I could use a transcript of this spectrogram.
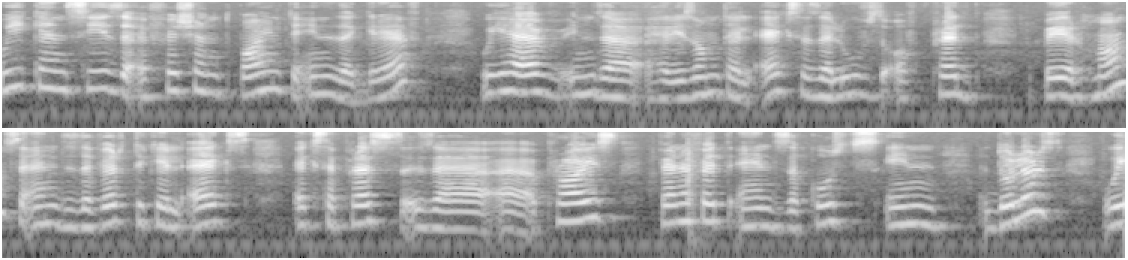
we can see the efficient point in the graph. We have in the horizontal axis the loaves of bread per month and the vertical x express the uh, price benefit and the costs in dollars. We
